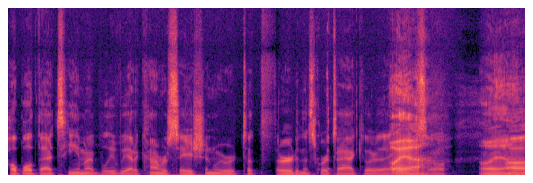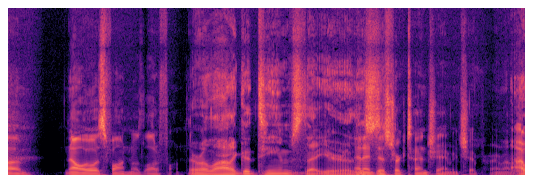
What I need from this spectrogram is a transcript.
help out that team. I believe we had a conversation. We were took third in the spectacular that Oh, year. yeah. So Oh yeah, um, no, it was fun. It was a lot of fun. there were a lot of good teams that year. and a District Ten championship. I remember. I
